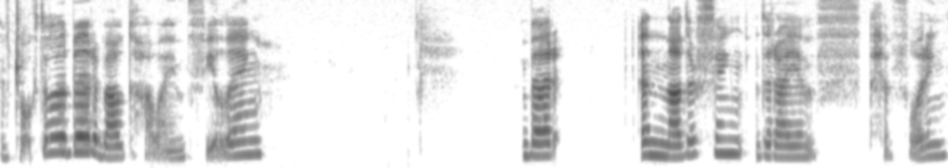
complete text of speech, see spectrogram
have talked a little bit about how I am feeling. But another thing that I am have thoughting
